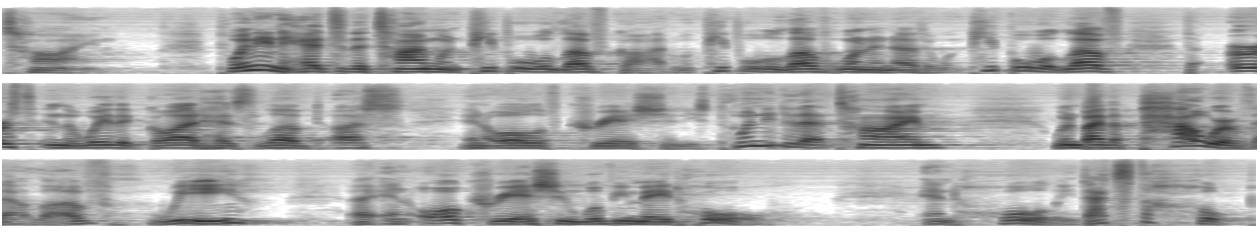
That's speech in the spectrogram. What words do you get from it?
time, pointing ahead to the time when people will love God, when people will love one another, when people will love the earth in the way that God has loved us and all of creation. He's pointing to that time when, by the power of that love, we uh, and all creation will be made whole and holy. That's the hope.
